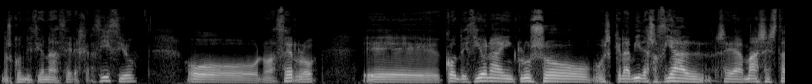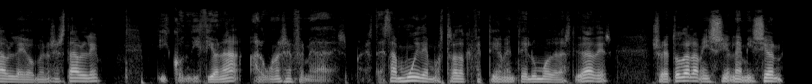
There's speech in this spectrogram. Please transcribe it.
nos condiciona hacer ejercicio o no hacerlo, eh, condiciona incluso pues que la vida social sea más estable o menos estable y condiciona algunas enfermedades. Está, está muy demostrado que efectivamente el humo de las ciudades, sobre todo la emisión, la emisión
